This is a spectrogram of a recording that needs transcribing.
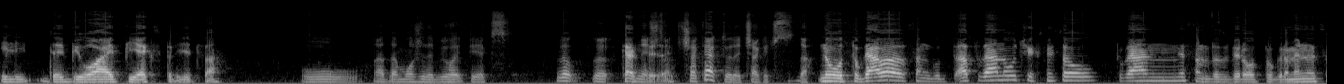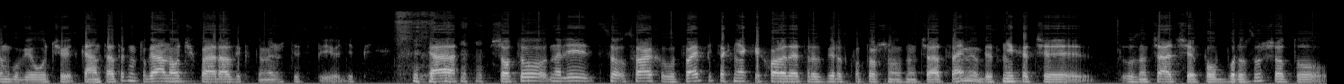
Или да е било IPX преди това. У, а да може да е било IPX. Но, как не, да. Чак, както и да е, чакай, че да. Но от тогава съм го... Аз тогава научих, смисъл, тогава не съм разбирал от програмиране, не съм го бил учил и така нататък, но тогава научих каква е разликата между TCP и UDP. Така, защото, нали, слагаха го това и питах някакви хора, дето разбират какво точно означава това и ми обясниха, че означава, че е по-бързо, защото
